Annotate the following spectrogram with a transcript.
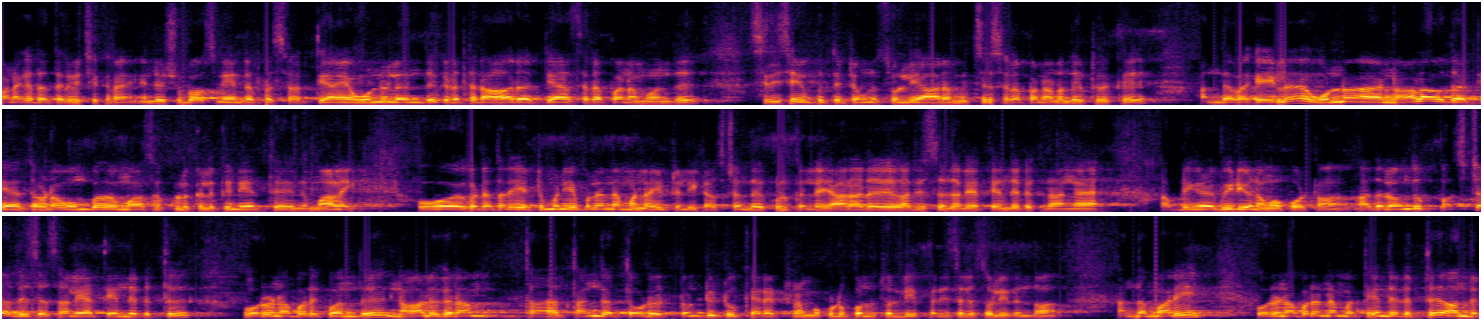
வணக்கத்தை தெரிவிச்சுக்கிறேன். இந்த சுபாஷ் என்ற பஸ் அத்தியாயம் ஒன்றுலேருந்து கிட்டத்தட்ட ஆறு அத்தியாயம் சிறப்பாக நம்ம வந்து சிறிசேமிப்பு திட்டம்னு சொல்லி ஆரம்பித்து சிறப்பாக நடந்துகிட்டு இருக்கு. அந்த வகையில் ஒன்றா நாலாவது அத்தியாயத்தோட ஒன்பது மாத குழுக்களுக்கு நேற்று இந்த மாலை கிட்டத்தட்ட எட்டு மணியை போல் நம்ம லைவ் டெலிகாஸ்ட் அந்த குழுக்களில் யார் யார் அதிர்ஷ்டசாலியாக தேர்ந்தெடுக்கிறாங்க அப்படிங்கிற வீடியோ நம்ம போட்டோம். அதில் வந்து ஃபஸ்ட்டு அதிர்ஷ்டசாலியாக தேர்ந்தெடுத்து ஒரு நபருக்கு வந்து நாலு கிராம் த தங்கத்தோடு டுவெண்ட்டி டூ கேரட் நம்ம கொடுப்போம்னு சொல்லி பரிசில் சொல்லியிருந்தோம். அந்த மாதிரி ஒரு நபரை நம்ம தேர்ந்தெடுத்து அந்த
